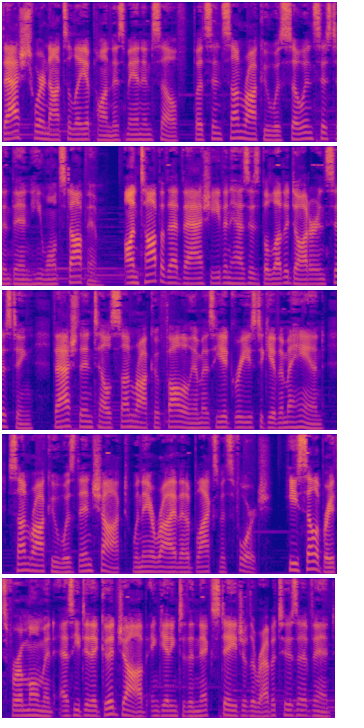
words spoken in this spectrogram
Vash swore not to lay upon this man himself, but since Sunraku was so insistent then he won't stop him. On top of that Vash even has his beloved daughter insisting, Vash then tells Sunraku follow him as he agrees to give him a hand, Sunraku was then shocked when they arrive at a blacksmith's forge. He celebrates for a moment as he did a good job in getting to the next stage of the Rabbituza event.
